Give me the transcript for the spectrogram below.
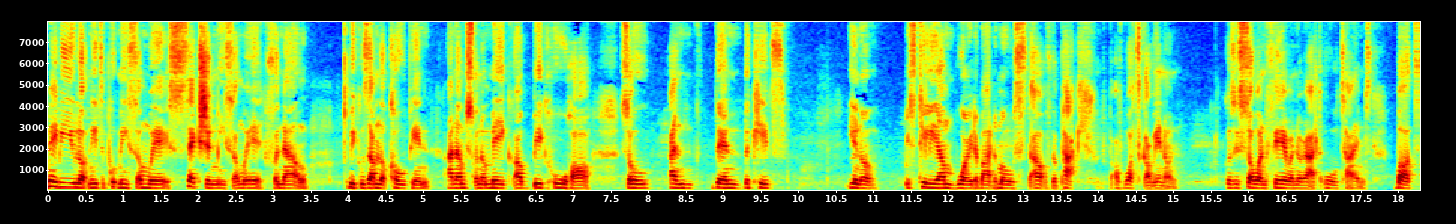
maybe you lot need to put me somewhere, section me somewhere for now because I'm not coping and I'm just going to make a big hoo-ha. So, and then the kids, you know, it's Tilly I'm worried about the most out of the pack of what's going on because it's so unfair on her at all times. But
